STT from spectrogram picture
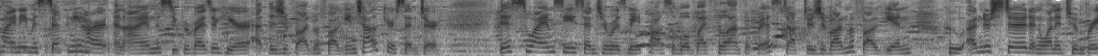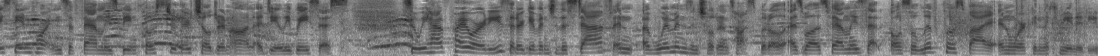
My name is Stephanie Hart, and I am the supervisor here at the Djavad Mowafaghian Child Care Center. This YMCA center was made possible by philanthropist Dr. Djavad Mowafaghian, who understood and wanted to embrace the importance of families being close to their children on a daily basis. So we have priorities that are given to the staff and of Women's and Children's Hospital, as well as families that also live close by and work in the community.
